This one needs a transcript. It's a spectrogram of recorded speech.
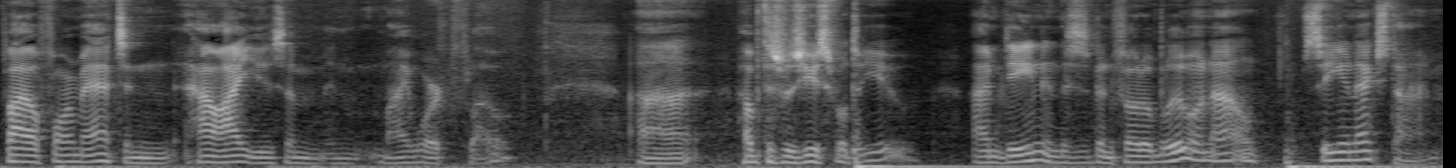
file formats and how I use them in my workflow. Uh, hope this was useful to you. I'm Dean, and this has been Photo Blue, and I'll see you next time.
